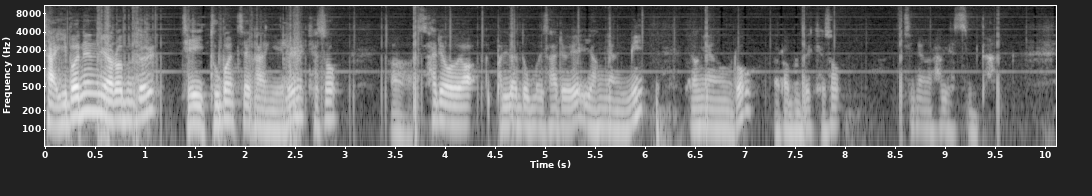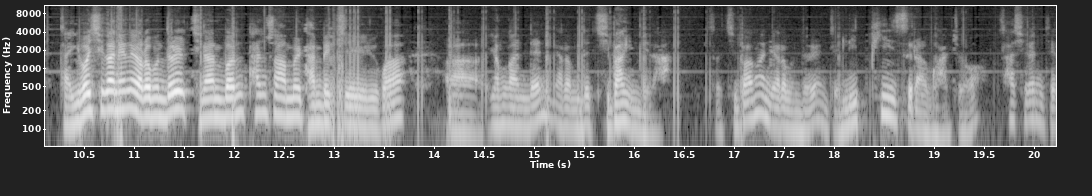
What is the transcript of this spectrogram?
자, 이번에는 여러분들 제 두 번째 강의를 계속 어, 사료와 반려동물 사료의 영양 및 영양으로 여러분들 계속 진행을 하겠습니다. 자, 이번 시간에는 여러분들 지난번 탄수화물 단백질과 어, 연관된 여러분들 지방입니다. 그래서 지방은 여러분들 이제 리피즈라고 하죠. 사실은 이제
